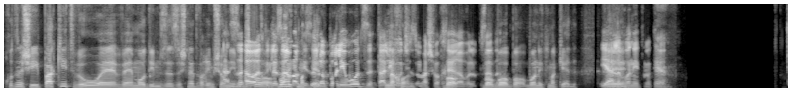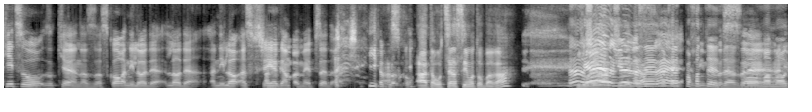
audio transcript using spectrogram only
חוץ מזה שהיא פאקית אה, והם הודים, זה שני דברים שונים. אז זהו, אז בגלל זה אמרתי, זה לא בוליווד, זה טליווד, נכון. שזה משהו אחר, אבל בסדר. בוא נתמקד. יאללה, אה, בוא נתמקד. כן. קיצור, כן, אז הסקור אני לא יודע, לא יודע, אני לא, אז שיהיה גם במה, בסדר, שיהיה במה. אה, אתה רוצה לשים אותו ברע? זה חלק פחות זה, אז בוא, מה עוד?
